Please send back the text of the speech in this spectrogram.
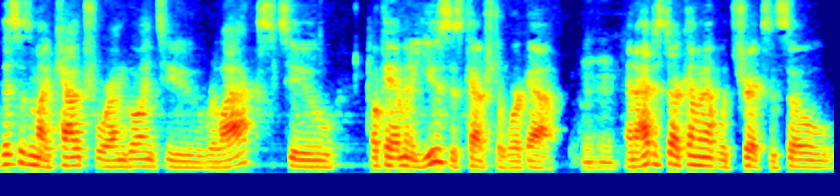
this is my couch where I'm going to relax to okay I'm going to use this couch to work out Mhm. and I had to start coming up with tricks. And so,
